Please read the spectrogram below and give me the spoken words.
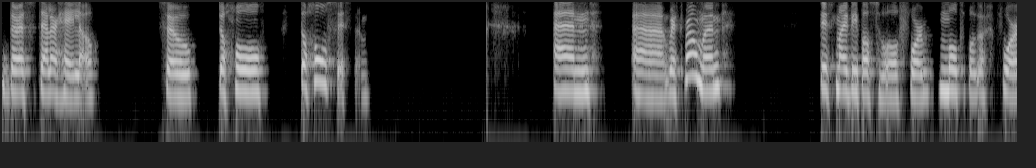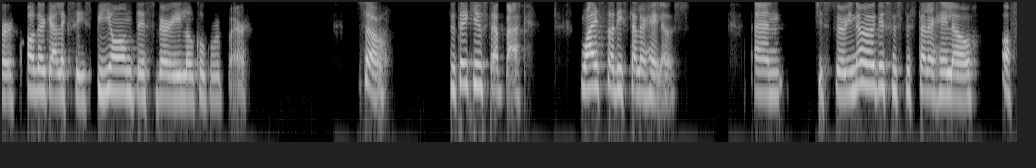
the stellar halo. So the whole, the whole system. And uh, with Roman, this might be possible for multiple, for other galaxies beyond this very local group pair. So to take you a step back, why study stellar halos? And just so you know, this is the stellar halo of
